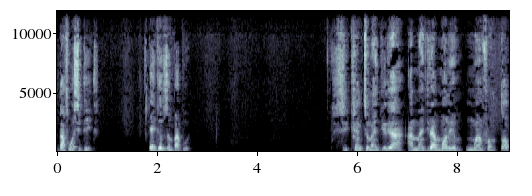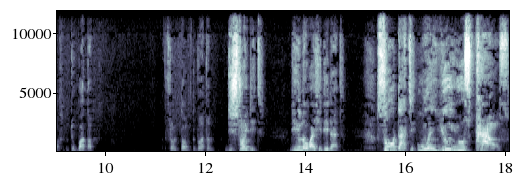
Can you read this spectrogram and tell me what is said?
That's what she did. It goes Zimbabwe. She came to Nigeria and Nigerian money went from top to bottom from top to bottom, destroyed it. Do you know why she did that? So that when you use pounds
